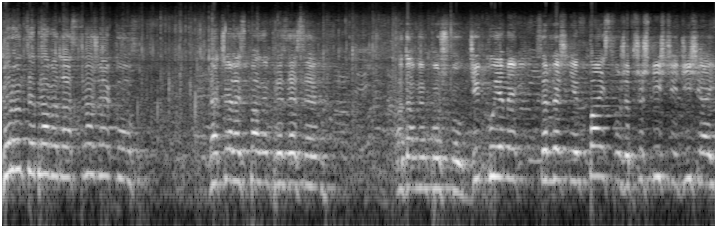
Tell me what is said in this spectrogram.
Gorące brawa dla strażaków na czele z panem prezesem Adamem Poszwą. Dziękujemy serdecznie Państwu, że przyszliście dzisiaj.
